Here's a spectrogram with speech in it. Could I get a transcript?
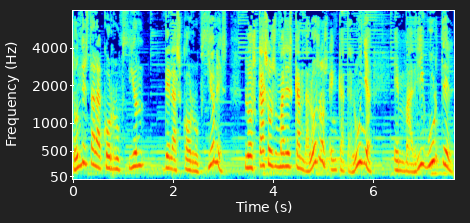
¿Dónde está la corrupción de las corrupciones? Los casos más escandalosos en Cataluña, en Madrid Gürtel,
